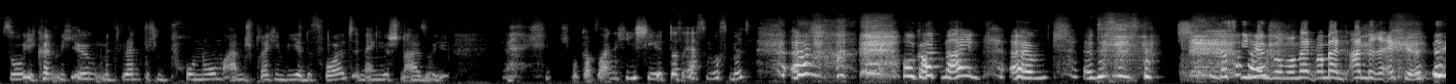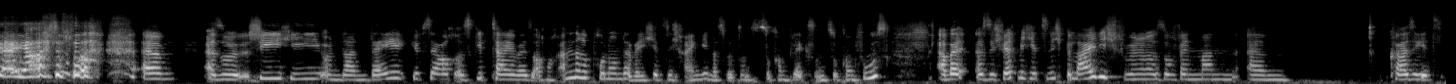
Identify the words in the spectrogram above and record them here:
So, ihr könnt mich irgend mit sämtlichen Pronomen ansprechen, wie ihr das wollt. Im Englischen also, ich wollte gerade sagen, he, she, das S muss mit. oh Gott, nein. Ähm, das, das ging so, Moment, Moment, andere Ecke. ja, ja, das war, ähm, also she, he und dann they gibt es ja auch. Es gibt teilweise auch noch andere Pronomen, da werde ich jetzt nicht reingehen, das wird sonst zu komplex und zu konfus. Aber also ich werde mich jetzt nicht beleidigt fühlen, so wenn man ähm, quasi jetzt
